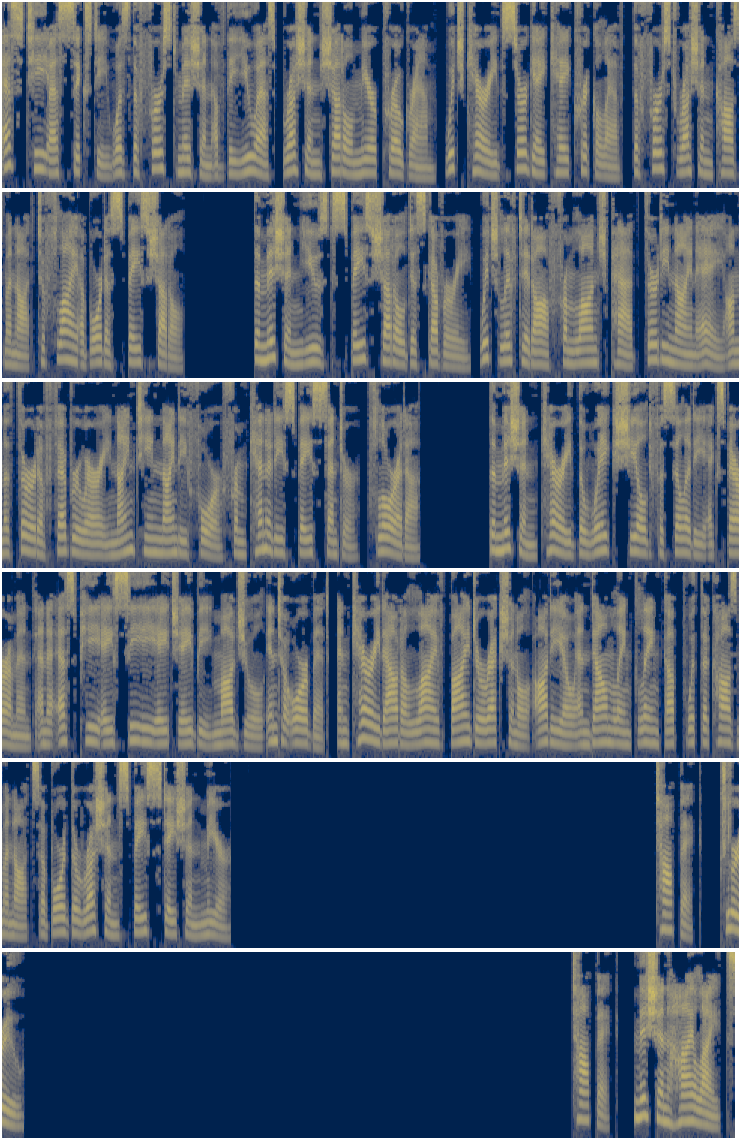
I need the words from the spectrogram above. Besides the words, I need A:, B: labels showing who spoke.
A: STS-60 was the first mission of the U.S.-Russian Shuttle Mir program, which carried Sergei K. Krikalev, the first Russian cosmonaut to fly aboard a space shuttle. The mission used Space Shuttle Discovery, which lifted off from Launch Pad 39A on 3 February 1994 from Kennedy Space Center, Florida. The mission carried the Wake Shield Facility experiment and a SPACEHAB module into orbit, and carried out a live bi-directional audio and downlink link-up with the cosmonauts aboard the Russian space station Mir. Crew Topic: Mission highlights.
